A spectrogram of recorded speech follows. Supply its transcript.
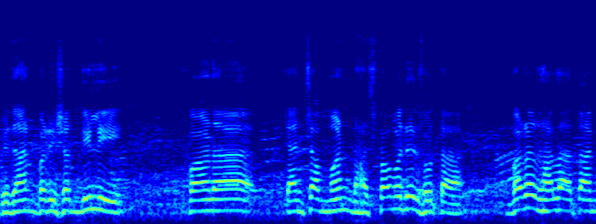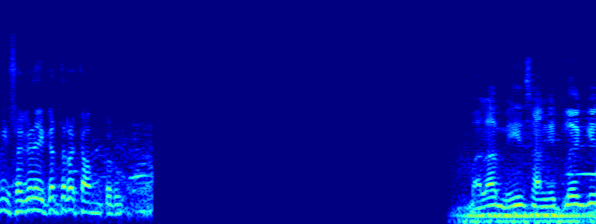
विधान परिषद दिली पण त्यांचा मन भाजपामध्येच होता. बरं झालं आता आम्ही सगळे एकत्र काम करू. मला मी सांगितलं की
